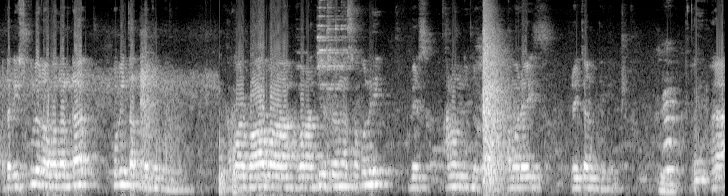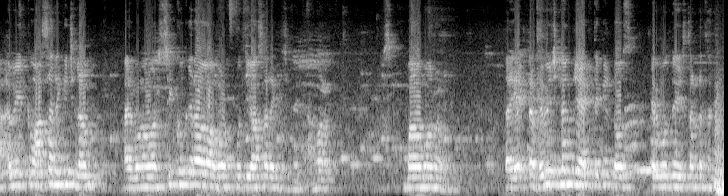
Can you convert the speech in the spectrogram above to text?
তাদের স্কুলের অবদানটা খুবই তাৎপর্যপূর্ণ। আমার বাবা মা আমার আত্মীয় স্বজন সকলেই বেশ আনন্দিত আমার এই রেজাল্ট থেকে। আমি একটু আশা রেখেছিলাম এবং আমার শিক্ষকেরাও আমার প্রতি আশা রেখেছিলেন, আমার বাবা মারাও। তাই একটা ভেবেছিলাম যে এক থেকে দশ এর মধ্যে স্থানটা থাকবে।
